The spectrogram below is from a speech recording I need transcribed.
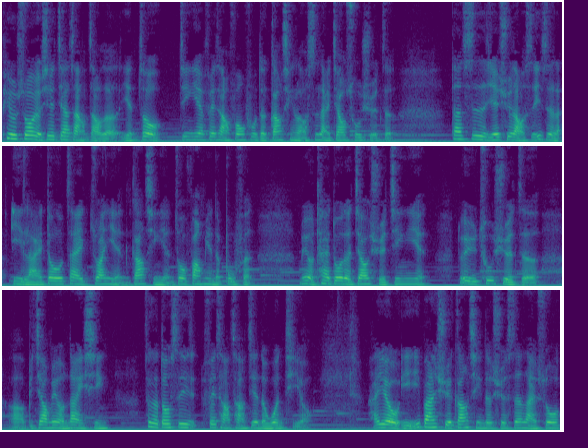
譬如说，有些家长找了演奏经验非常丰富的钢琴老师来教初学者，但是也许老师一直以来都在钻研钢琴演奏方面的部分，没有太多的教学经验。对于初学者，呃，比较没有耐心，这个都是非常常见的问题哦。还有以一般学钢琴的学生来说，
